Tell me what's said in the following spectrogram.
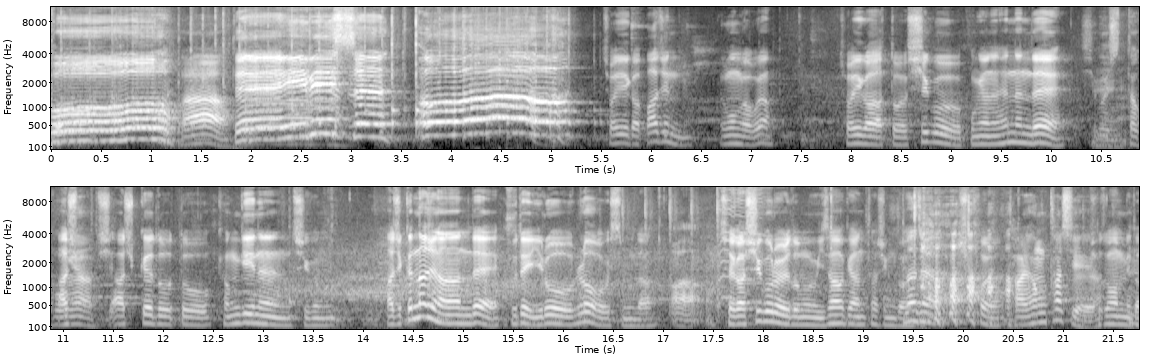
오 wow 데이비스 오 저희가 빠진 응원가고요. 저희가 또 시구 공연을 했는데 시구 시타 공연 아쉽, 아쉽게도 또 경기는 지금 아직 끝나진 않았는데 9대 2로 흘러가고 있습니다. 제가 시구를 너무 이상하게 한 탓인 가 싶어요. 다 형 탓이에요. 죄송합니다.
